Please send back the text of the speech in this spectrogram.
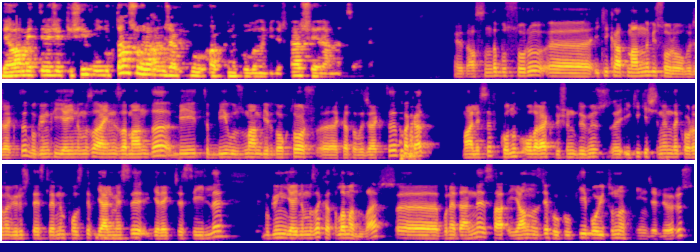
devam ettirecek kişiyi bulduktan sonra ancak bu hakkını kullanabilir. Her şeye rağmen zaten. Evet aslında bu soru iki katmanlı bir soru olacaktı. Bugünkü yayınımıza aynı zamanda bir tıbbi uzman, bir doktor katılacaktı. Fakat maalesef konuk olarak düşündüğümüz iki kişinin de koronavirüs testlerinin pozitif gelmesi gerekçesiyle bugün yayınımıza katılamadılar. Bu nedenle yalnızca hukuki boyutunu inceliyoruz.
